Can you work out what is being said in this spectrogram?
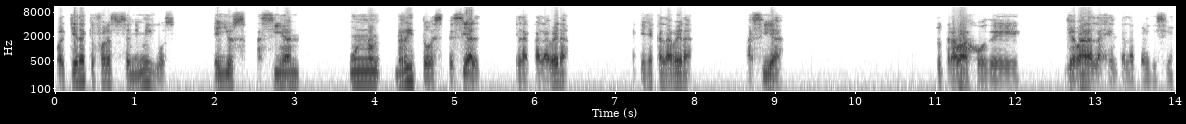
Cualquiera que fuera sus enemigos, ellos hacían un rito especial en la calavera. Aquella calavera hacía su trabajo de llevar a la gente a la perdición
